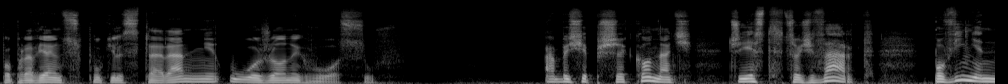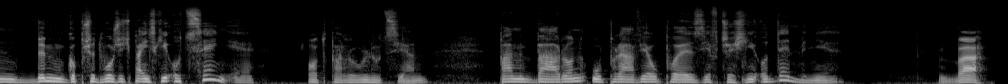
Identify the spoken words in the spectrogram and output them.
poprawiając spókiel starannie ułożonych włosów. Aby się przekonać, czy jest coś wart, powinien bym go przedłożyć pańskiej ocenie, odparł Lucjan. Pan baron uprawiał poezję wcześniej ode mnie. Ba!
